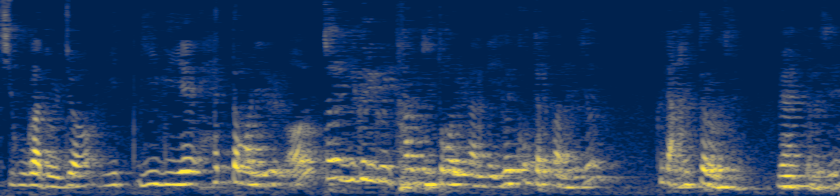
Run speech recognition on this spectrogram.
지구가 돌죠. 이, 이 위에 햇덩어리를 어쩌면 이글이글 타는 눈덩어리가 나는데 이건 하죠. 근데 안 떨어져요. 왜 안 떨어져요?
